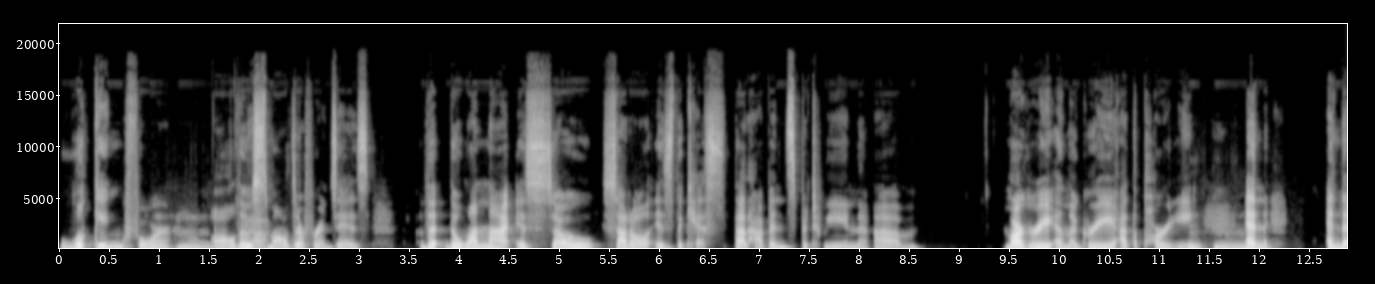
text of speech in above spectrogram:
looking for mm-hmm. all those yeah. small differences. The the one that is so subtle is the kiss that happens between um Marguerite and Le Gris at the party. Mm-hmm. And and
